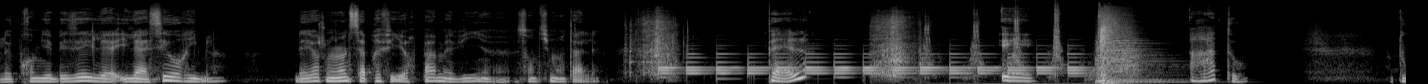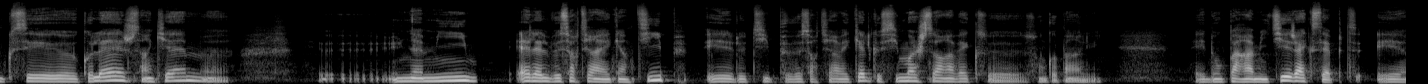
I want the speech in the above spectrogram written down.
Le premier baiser, il est, il est assez horrible. D'ailleurs, je me demande si ça préfigure pas ma vie euh, sentimentale. Pelle et râteau. Donc c'est euh, collège, cinquième, euh, une amie. Elle, elle veut sortir avec un type et le type veut sortir avec elle que si moi je sors avec ce- son copain à lui. Et donc par amitié, j'accepte. Et euh,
